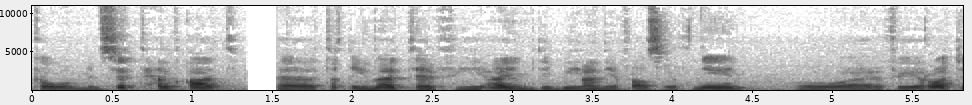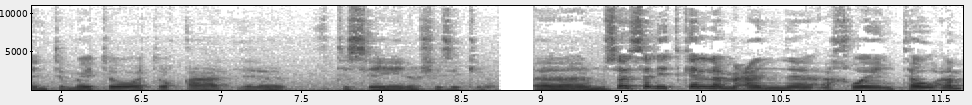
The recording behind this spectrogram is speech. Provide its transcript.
تكون من ست حلقات. آه، تقييماتها في IMDb 8.2 وفي Rotten Tomato أتوقع آه، 90 أو شيء زي كذا. آه، المسلسل يتكلم عن أخوين توأم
